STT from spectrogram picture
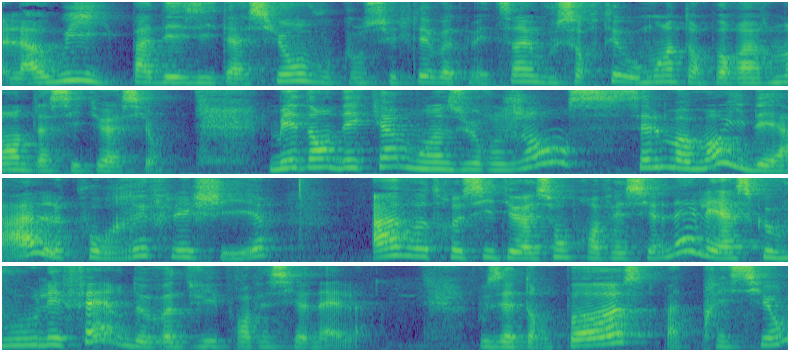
là oui, pas d'hésitation, vous consultez votre médecin et vous sortez au moins temporairement de la situation. Mais dans des cas moins urgents, c'est le moment idéal pour réfléchir à votre situation professionnelle et à ce que vous voulez faire de votre vie professionnelle. Vous êtes en poste, pas de pression,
